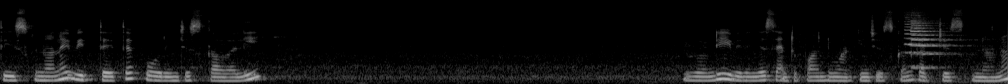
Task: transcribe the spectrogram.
తీసుకున్నాను. విత్ అయితే ఫోర్ ఇంచెస్ కావాలి. ఇదిగోండి ఈ విధంగా సెంటర్ పాయింట్ మార్కింగ్ చేసుకొని కట్ చేసుకున్నాను.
